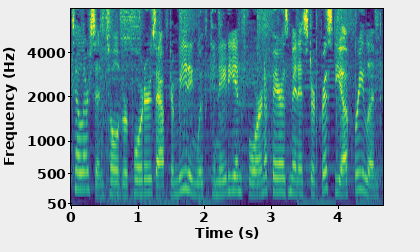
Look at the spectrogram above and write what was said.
Tillerson told reporters after meeting with Canadian Foreign Affairs Minister Chrystia Freeland.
